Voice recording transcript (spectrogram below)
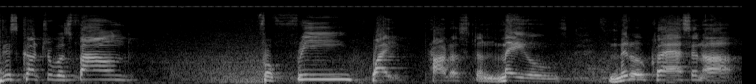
This country was found for free white Protestant males, middle class and up,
